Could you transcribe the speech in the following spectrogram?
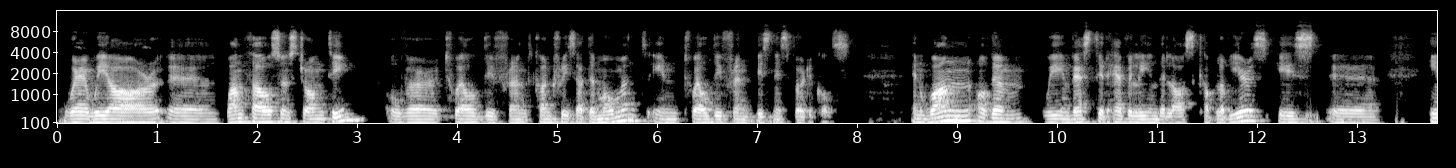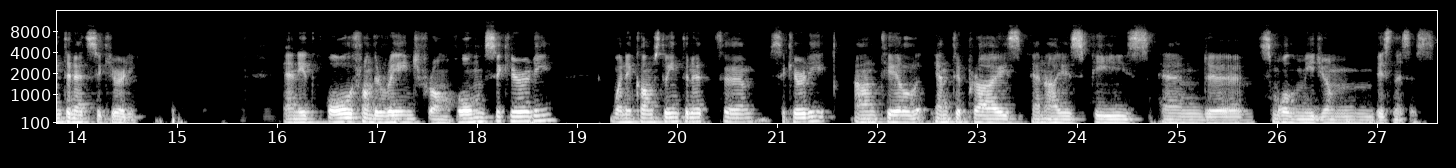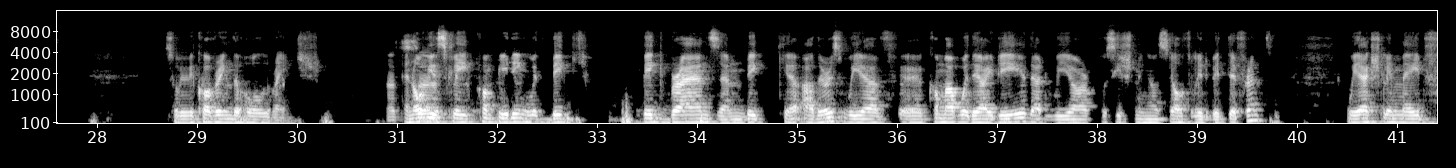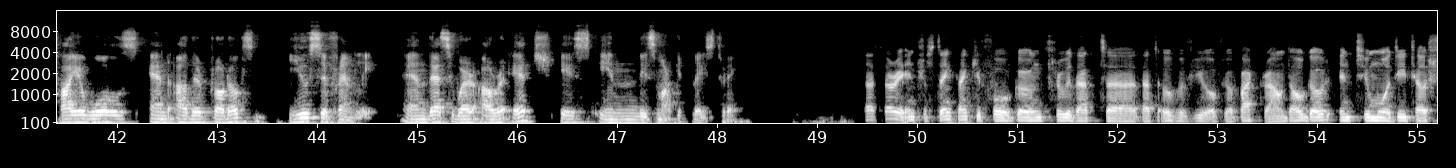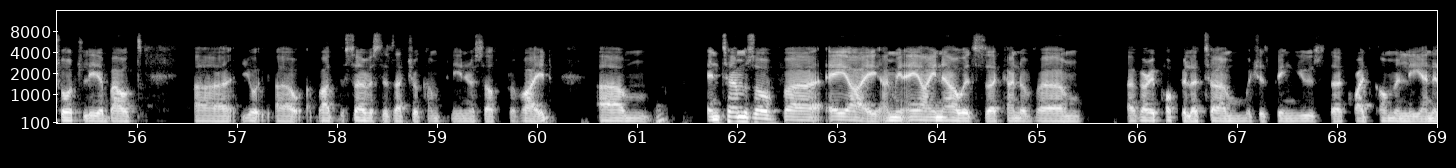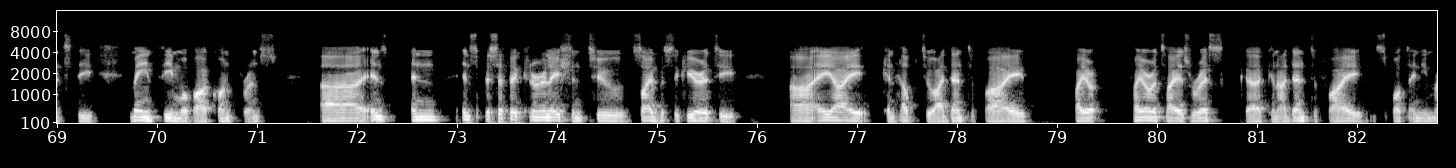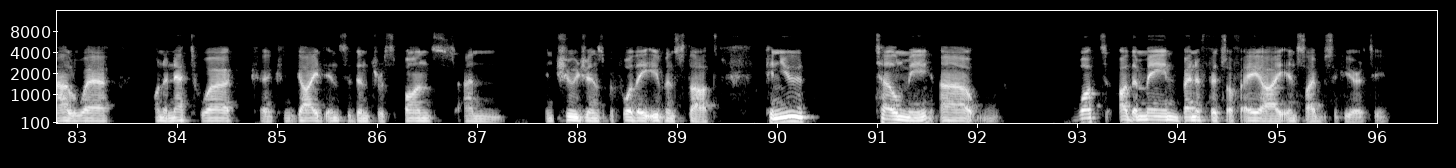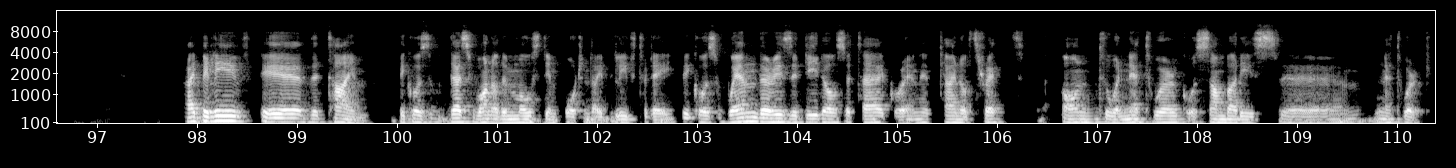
where we are a 1,000 strong team over 12 different countries at the moment in 12 different business verticals. And one of them we invested heavily in the last couple of years is uh, internet security. And it all from the range from home security when it comes to internet um, security until enterprise and ISPs and uh, small medium businesses. So we're covering the whole range. That's, and uh, obviously uh, competing with big big brands and big uh, others, we have uh, come up with the idea that we are positioning ourselves a little bit different. We actually made firewalls and other products user friendly. And that's where our edge is in this marketplace today. That's very interesting. Thank you for going through that uh, that overview of your background. I'll go into more detail shortly about uh, your uh, about the services that your company and yourself provide. Um, in terms of uh, AI, I mean, AI now is a kind of um, a very popular term which is being used uh, quite commonly, and it's the main theme of our conference. Uh, in, in, in specific in relation to cybersecurity, uh, AI can help to identify, prior, prioritize risk, uh, can identify, spot any malware on a network, uh, can guide incident response and intrusions before they even start. Can you tell me uh, what are the main benefits of AI in cybersecurity? I believe uh, the time, because that's one of the most important, I believe, today. Because when there is a DDoS attack or any kind of threat onto a network or somebody's uh, network,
